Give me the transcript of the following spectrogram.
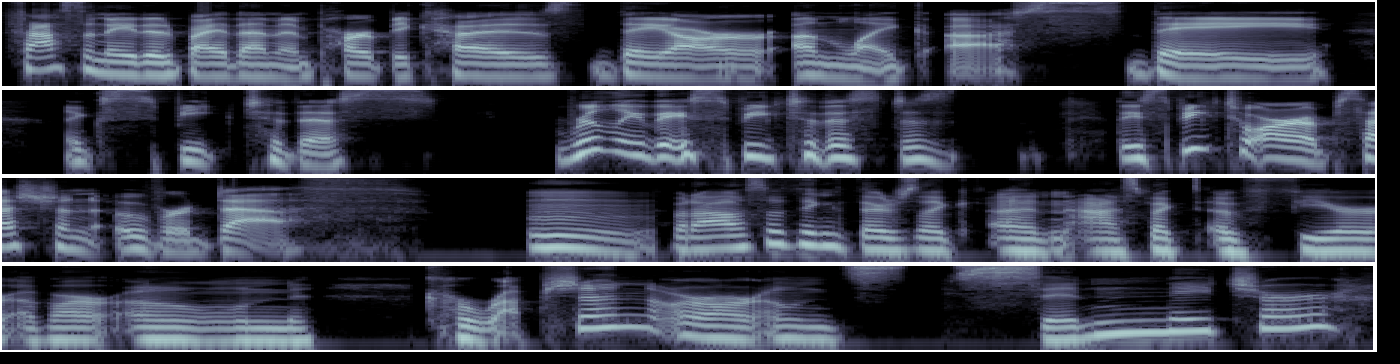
fascinated by them in part because they are unlike us. They like speak to this, really, they speak to this, des- they speak to our obsession over death. Mm. But I also think there's like an aspect of fear of our own corruption or our own sin nature.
